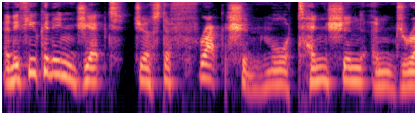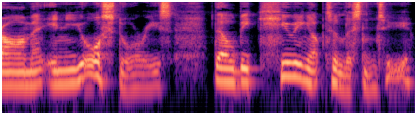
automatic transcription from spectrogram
And if you can inject just a fraction more tension and drama in your stories, they'll be queuing up to listen to you.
